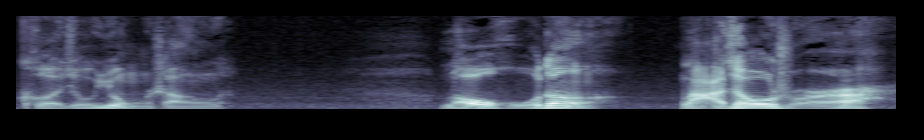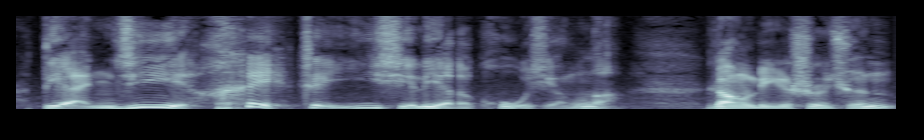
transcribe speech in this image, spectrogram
可就用上了：老虎凳、辣椒水。电击，嘿，这一系列的酷刑啊，让李士群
